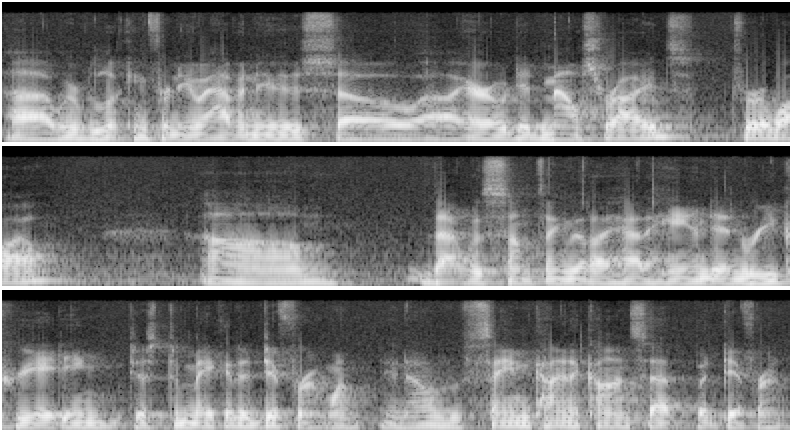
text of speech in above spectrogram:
uh, we were looking for new avenues. So uh, Arrow did mouse rides for a while. Um, that was something that I had a hand in recreating just to make it a different one. You know, the same kind of concept but different.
